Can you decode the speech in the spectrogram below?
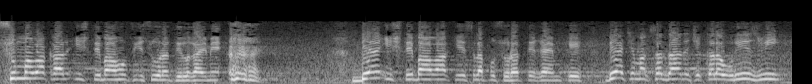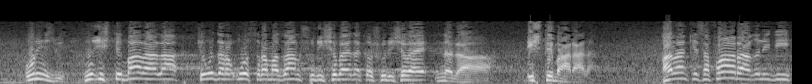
ثم وقع الاشتباه فی سورة الغیم بیا اشتباه واقع اسلا په صورت غیم کې بیا چې مقصد دا دی چې کله وریز وي وریز وي نو اشتباه رااله چې ودره اوس رمضان شروع شوی ده که شروع شوی نه ده اشتباه رااله حالانکه صفا راغلی دی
